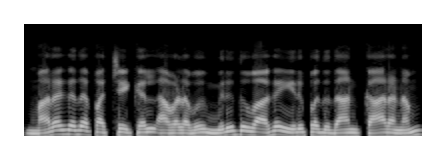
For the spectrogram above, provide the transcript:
மரகத பச்சைக்கல் அவ்வளவு மிருதுவாக இருப்பதுதான் காரணம்.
